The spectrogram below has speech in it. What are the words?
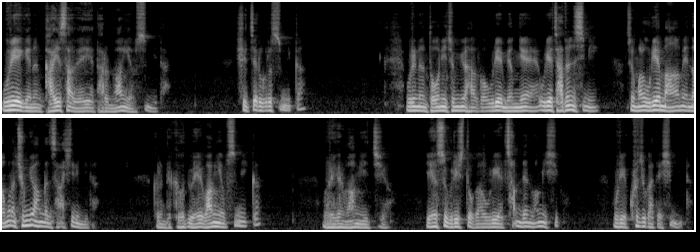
우리에게는 가이사 외에 다른 왕이 없습니다. 실제로 그렇습니까? 우리는 돈이 중요하고 우리의 명예, 우리의 자존심이 정말 우리의 마음에 너무나 중요한 건 사실입니다. 그런데 그것 외에 왕이 없습니까? 우리에게는 왕이 있지요. 예수 그리스도가 우리의 참된 왕이시고 우리의 구주가 되십니다.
